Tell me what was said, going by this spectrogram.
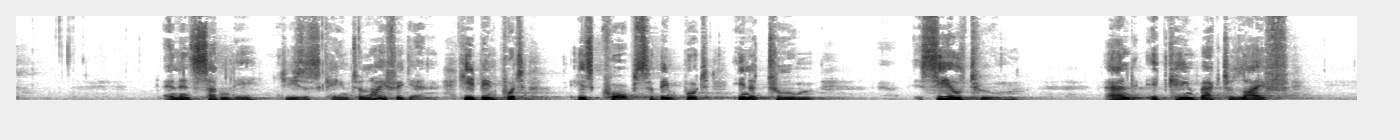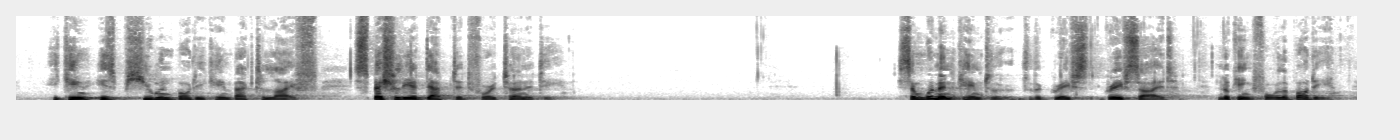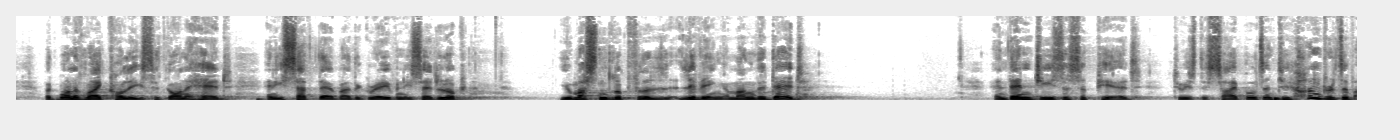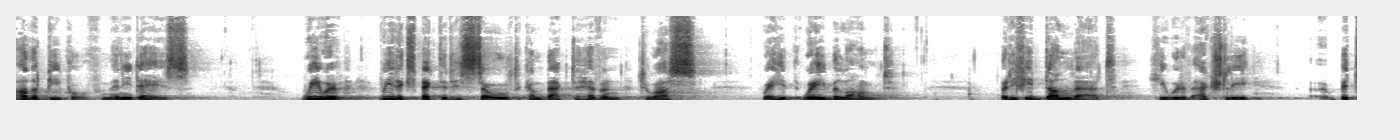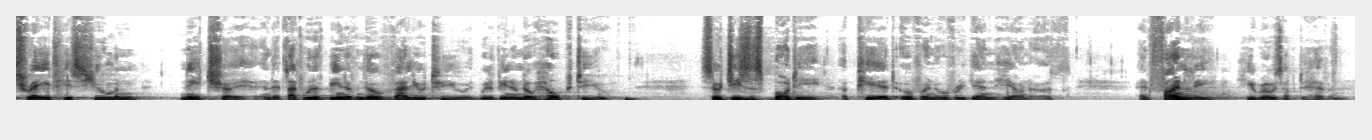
and then suddenly Jesus came to life again. He'd been put, his corpse had been put in a tomb, sealed tomb, and it came back to life. He came, his human body came back to life, specially adapted for eternity. Some women came to, to the grave, graveside looking for the body. But one of my colleagues had gone ahead and he sat there by the grave and he said, Look, you mustn't look for the living among the dead. And then Jesus appeared to his disciples and to hundreds of other people for many days. We, were, we had expected his soul to come back to heaven, to us, where he, where he belonged. But if he'd done that, he would have actually uh, betrayed his human nature, and that that would have been of no value to you. It would have been of no help to you. So Jesus' body appeared over and over again here on earth. And finally, he rose up to heaven.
